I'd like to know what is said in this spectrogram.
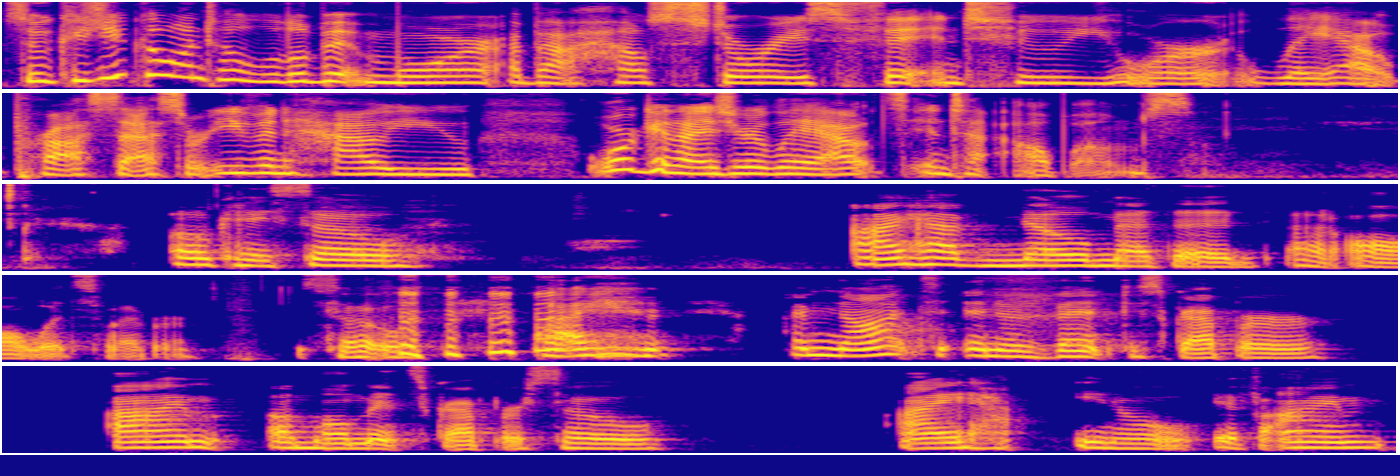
So, could you go into a little bit more about how stories fit into your layout process, or even how you organize your layouts into albums? Okay, so I have no method at all whatsoever. So, I I'm not an event scrapper. I'm a moment scrapper. So I, you know, if I'm,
